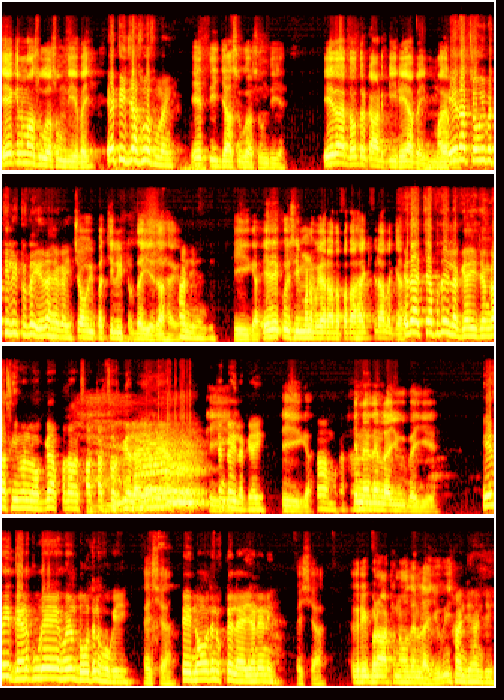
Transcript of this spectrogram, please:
ਇਹ ਕਿੰਨਵਾਂ ਸੂਆ ਸੁੰਦੀ ਹੈ ਬਾਈ? ਇਹ ਤੀਜਾ ਸੂਆ ਸੁਣਾ ਜੀ। ਇਹ ਤੀਜਾ ਸੂਆ ਸੁੰਦੀ ਹੈ ਇਹਦਾ ਦੁੱਧ ਰਿਕਾਰਡ ਕੀ ਰਿਹਾ ਬਾਈ? ਮਗਰ ਇਹਦਾ 24 25 ਲੀਟਰ ਦਾ ਇਹਦਾ ਹੈਗਾ ਜੀ। 24 25 ਲੀਟਰ ਦਾ ਹੀ ਇਹਦਾ ਹੈਗਾ। ਹਾਂਜੀ ਹਾਂਜੀ। ਠੀਕ ਆ ਇਹਦੇ ਕੋਈ ਸੀਮਨ ਵਗੈਰਾ ਦਾ ਪਤਾ ਹੈ ਕਿਹੜਾ ਲੱਗਿਆ? ਇਹਦਾ ਐਚਐਫ ਦਾ ਹੀ ਲੱਗਿਆ ਜੀ ਚੰਗਾ ਸੀਮਨ ਲੱਗ ਗਿਆ ਆਪਾਂ ਤਾਂ 7-800 ਰੁਪਏ ਲੈ ਜਾਂਦੇ ਆ। ਠੀਕ ਚੰਗਾ ਹੀ ਲੱਗਿਆ ਜੀ। ਠੀਕ ਆ। ਹਾਂ ਮੁਕੱਦਮ ਕਿੰਨੇ ਦਿਨ ਲੈ ਜੂਗੀ ਬਾਈ ਇਹ? ਇਹਦੇ ਦਿਨ ਪੂਰੇ ਹੋਏ ਨੂੰ 2 ਦਿਨ ਹੋ ਗਏ ਜੀ। ਅੱਛਾ। ਤੇ 9 ਦਿਨ ਉੱਤੇ ਲੈ ਜਾਣੇ ਨੇ। ਅੱਛਾ। ਤਕਰੀਬਨ 8-9 ਦਿਨ ਲੈ ਜੂਗੀ ਹਾਂਜੀ ਹਾਂਜੀ।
